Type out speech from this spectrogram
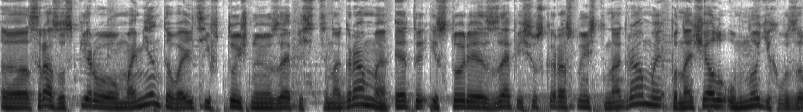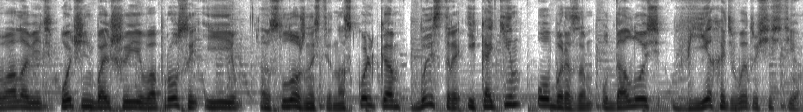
э, сразу с первого момента войти в точную запись стенограммы, эта история с записью скоростной стенограммы поначалу у многих вызывала ведь очень большие вопросы и э, сложности. Насколько быстро и каким образом удалось въехать в эту систему?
